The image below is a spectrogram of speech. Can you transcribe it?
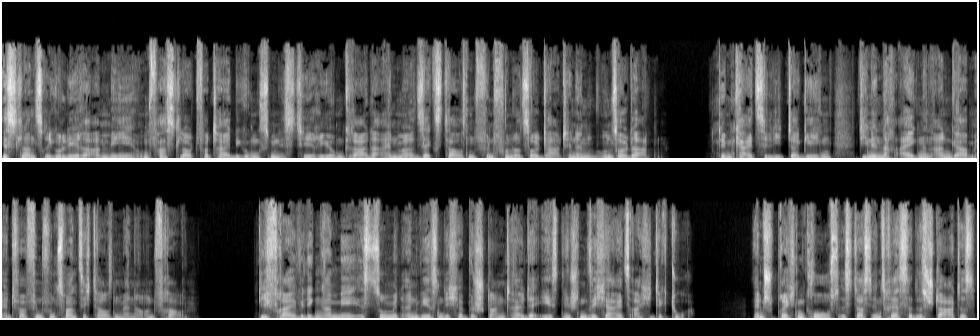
Islands reguläre Armee umfasst laut Verteidigungsministerium gerade einmal 6500 Soldatinnen und Soldaten. Dem Kaizelit dagegen dienen nach eigenen Angaben etwa 25.000 Männer und Frauen. Die Freiwilligenarmee ist somit ein wesentlicher Bestandteil der estnischen Sicherheitsarchitektur. Entsprechend groß ist das Interesse des Staates,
